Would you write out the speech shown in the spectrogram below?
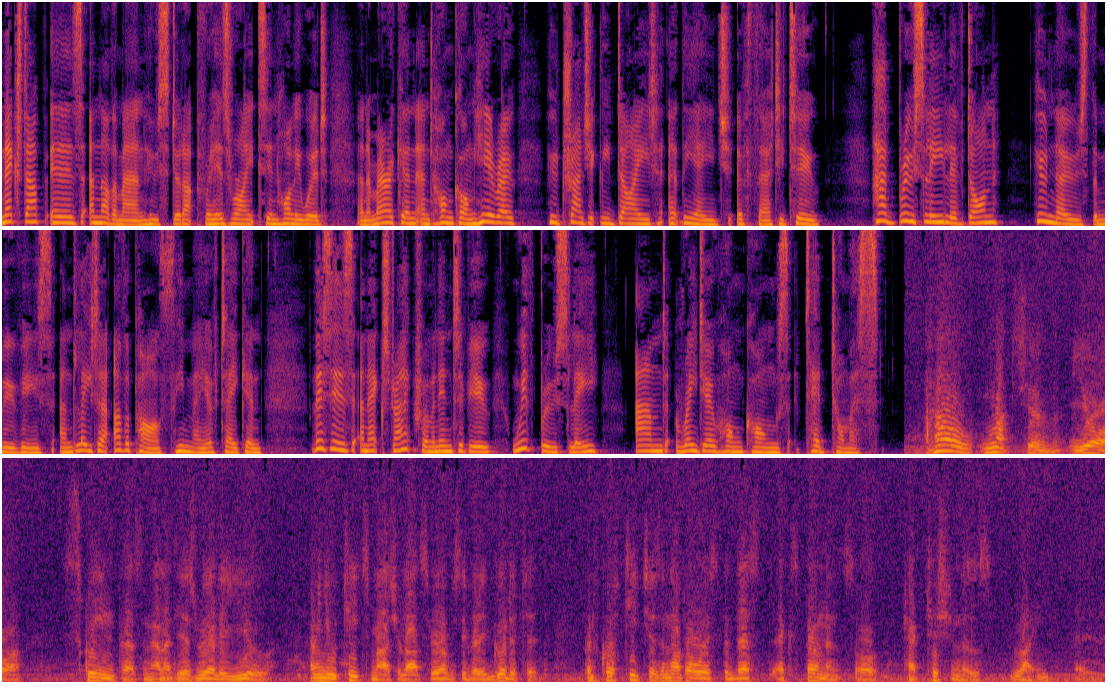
Next up is another man who stood up for his rights in Hollywood, an American and Hong Kong hero who tragically died at the age of 32. Had Bruce Lee lived on, who knows the movies and later other paths he may have taken. This is an extract from an interview with Bruce Lee and Radio Hong Kong's Ted Thomas. How much of your screen personality is really you? I mean, you teach martial arts, so you're obviously very good at it. But of course, teachers are not always the best exponents or practitioners. Right.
